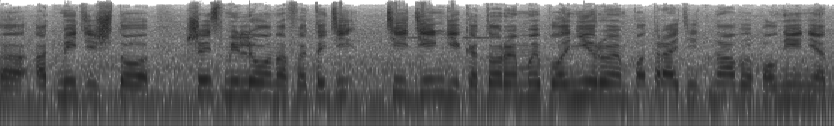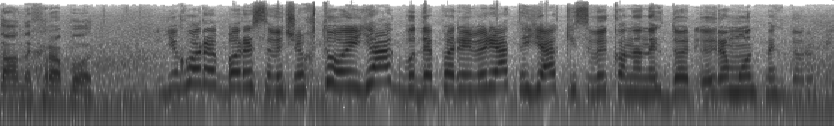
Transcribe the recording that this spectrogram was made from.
э, отметить, что 6 миллионов – это те, те деньги, которые мы планируем потратить на выполнение данных работ. Єгоре Борисовичу, хто і як буде перевіряти якість виконаних дор- ремонтних доробіт?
